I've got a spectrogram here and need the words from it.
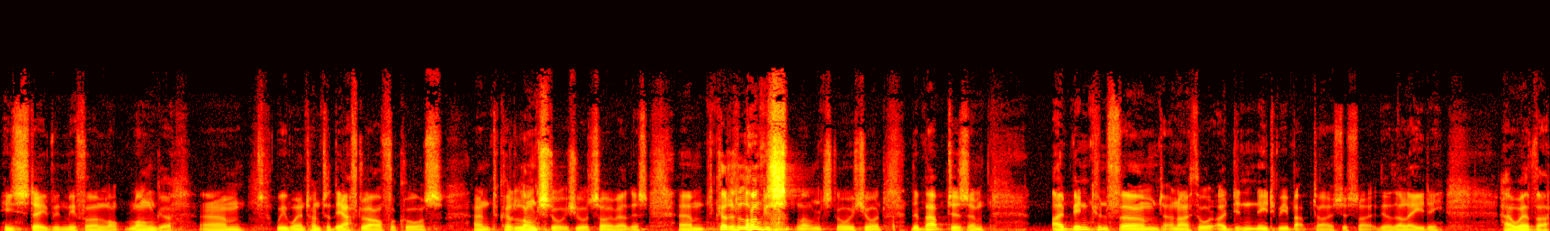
he's stayed with me for a lot longer. Um, we went on to the After Alpha course, and to cut a long story short, sorry about this, um, to cut a long, long story short, the baptism, I'd been confirmed, and I thought I didn't need to be baptized just like the other lady. However,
